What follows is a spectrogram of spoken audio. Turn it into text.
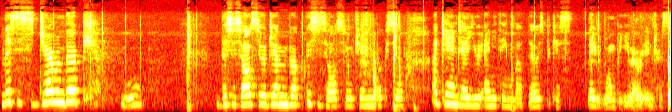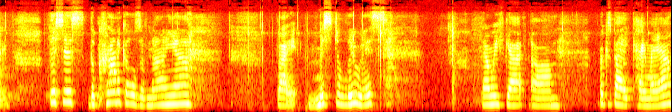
This is a German book. Whoa. This is also a German book. This is also a German book, so I can't tell you anything about those because they won't be very interesting. This is The Chronicles of Narnia by Mr. Lewis. Then we've got um, books by Meyer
